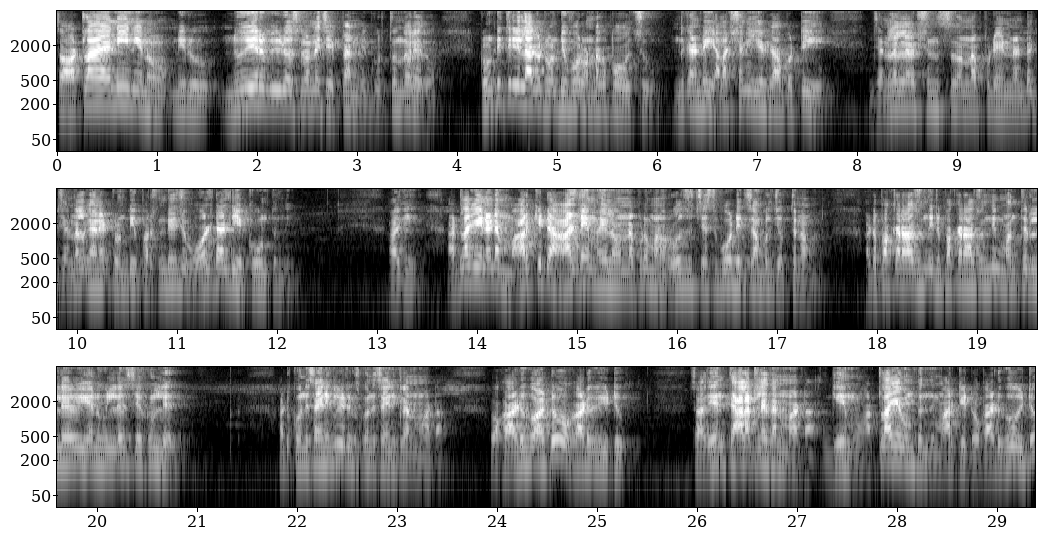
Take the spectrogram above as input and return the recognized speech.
సో అట్లా అని నేను మీరు న్యూ ఇయర్ వీడియోస్లోనే చెప్పాను మీకు గుర్తుందో లేదో. ట్వంటీ త్రీ లాగా ట్వంటీ ఫోర్ ఉండకపోవచ్చు. ఎందుకంటే ఎలక్షన్ ఇయర్ కాబట్టి జనరల్ ఎలక్షన్స్ ఉన్నప్పుడు ఏంటంటే జనరల్గానే ట్వంటీ పర్సెంటేజ్ వోల్టాలిటీ ఎక్కువ ఉంటుంది. అది. అట్లాగే ఏంటంటే మార్కెట్ ఆల్ టైమ్ హైలో ఉన్నప్పుడు మనం రోజు చెస్ బోర్డ్ ఎగ్జాంపుల్ చెప్తున్నాము. అటు పక్క రాజుంది ఇటు పక్క రాజుంది మంత్రులు లేరు ఏనుగులు లేవు శకులు లేదు అటు కొన్ని సైనికులు ఇటు కొన్ని సైనికులు అనమాట ఒక అడుగు అటు ఒక అడుగు ఇటు. సో అదేం తేలట్లేదన్నమాట గేమ్. అట్లాగే ఉంటుంది మార్కెట్. ఒక అడుగు ఇటు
